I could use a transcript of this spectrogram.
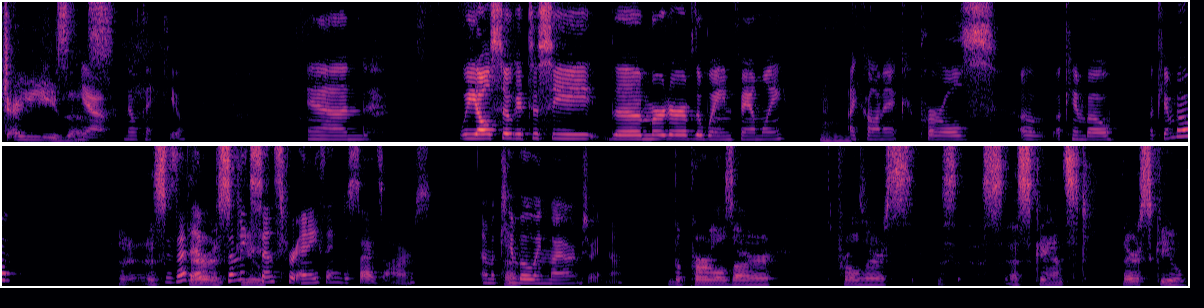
Jesus. Yeah, no thank you. And we also get to see the murder of the Wayne family. Mhm. Iconic pearls of akimbo. Akimbo? Uh, it's- Does that does that make sense for anything besides arms? I'm akimboing my arms right now. The pearls are the pearls are s- s- s- askanced. They're askew.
